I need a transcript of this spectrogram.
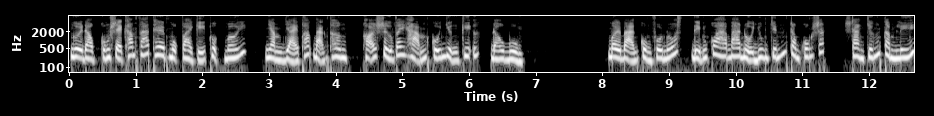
người đọc cũng sẽ khám phá thêm một vài kỹ thuật mới nhằm giải thoát bản thân khỏi sự vây hãm của những ký ức đau buồn. Mời bạn cùng phonos điểm qua ba nội dung chính trong cuốn sách sang chấn tâm lý,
